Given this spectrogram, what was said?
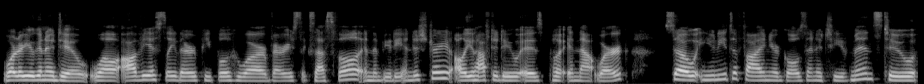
What are you going to do? Well, obviously, there are people who are very successful in the beauty industry. All you have to do is put in that work. So, you need to find your goals and achievements to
